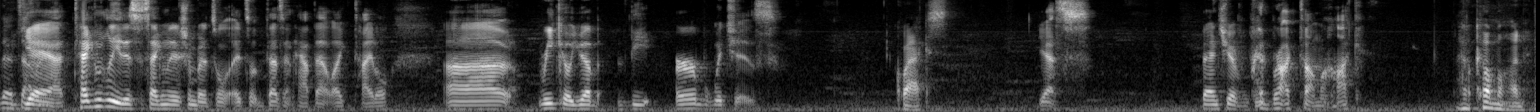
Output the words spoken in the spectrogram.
that's out. yeah, technically it is a second edition, but it's it's it doesn't have that like title. Uh, Rico, you have the herb witches. Quacks. Yes. Bench, you have Red Rock Tomahawk. Oh come on.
